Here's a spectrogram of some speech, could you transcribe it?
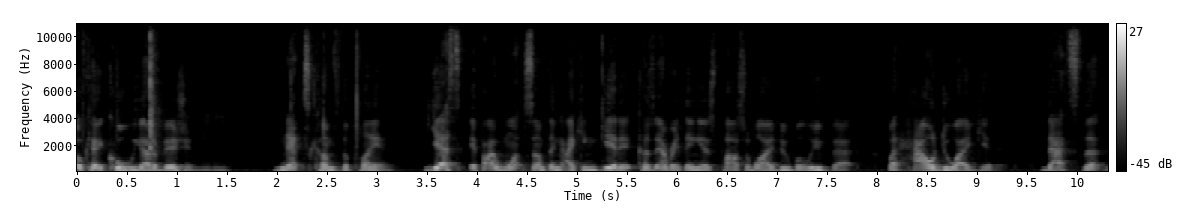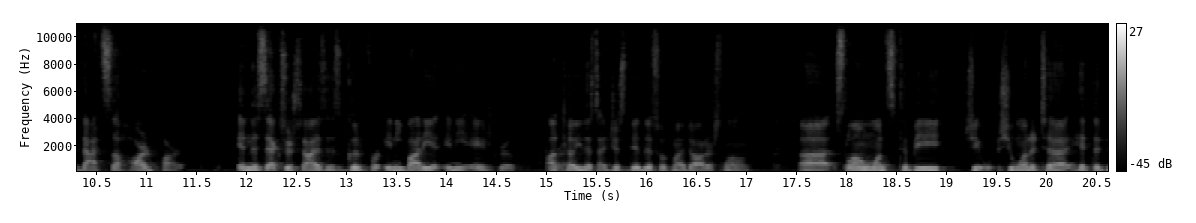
okay, cool, we got a vision. Next comes the plan. Yes, if I want something, I can get it because everything is possible. I do believe that. But how do I get it? That's the that's the hard part. And this exercise is good for anybody at any age group. I'll tell you this. I just did this with my daughter Sloan. Uh, Sloan wants to be. She she wanted to hit the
